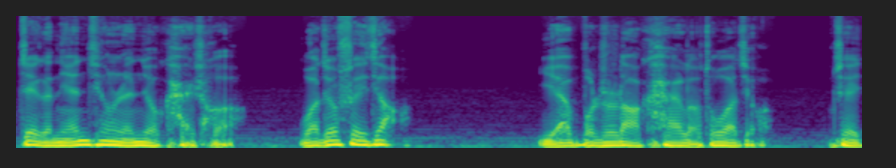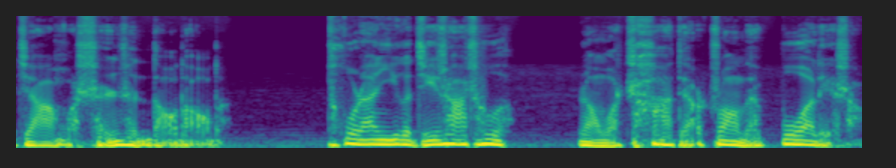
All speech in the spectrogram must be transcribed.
这个年轻人就开车，我就睡觉。也不知道开了多久，这家伙神神叨叨的，突然一个急刹车，让我差点撞在玻璃上。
